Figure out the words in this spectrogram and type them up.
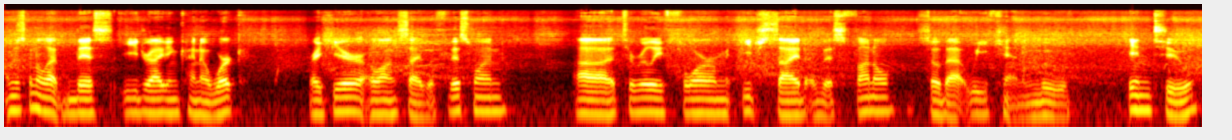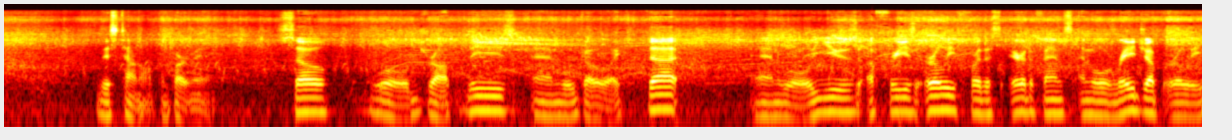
I'm just going to let this E-Dragon kind of work right here alongside with this one uh, to really form each side of this funnel so that we can move into this Town Hall compartment. So we'll drop these and we'll go like that and we'll use a freeze early for this air defense and we'll rage up early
